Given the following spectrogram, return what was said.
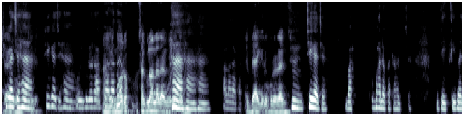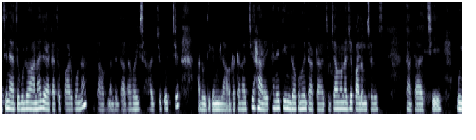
ঠিক আছে হ্যাঁ ঠিক আছে। হ্যাঁ ওইগুলো রাখো হ্যাঁ আলাদা। রাখব হ্যাঁ হ্যাঁ হ্যাঁ। আলাদা কাটো। ব্যাগের উপরে রাখছি। হুম ঠিক আছে। বাহ খুব ভালো কাটা হচ্ছে। তো দেখতেই পাচ্ছেন এতগুলো আনাজ একা তো পারব না। তা আপনাদের দাদাভাই সাহায্য করছে। আর ওদিকে আমি লাউ ডাঁটা খাচ্ছি আর এখানে তিন রকমের ডাঁটা আছে। যেমন আছে পালং শাকের ডাঁটা আছে পুঁই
